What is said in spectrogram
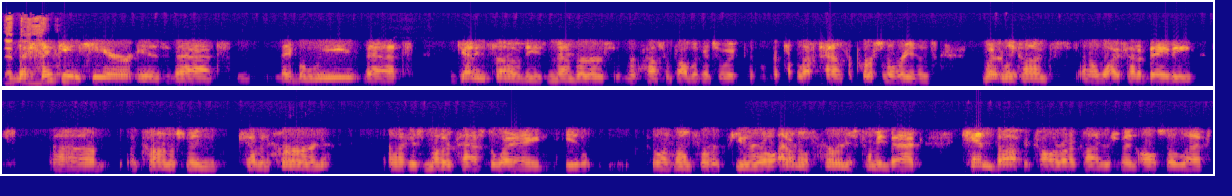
that the thinking here is that they believe that getting some of these members, House Republicans who had left town for personal reasons, Wesley Hunt's uh, wife had a baby. Um, Congressman Kevin Hern, uh, his mother passed away. He had gone home for her funeral. I don't know if Hern is coming back. Ken Buck, a Colorado congressman, also left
